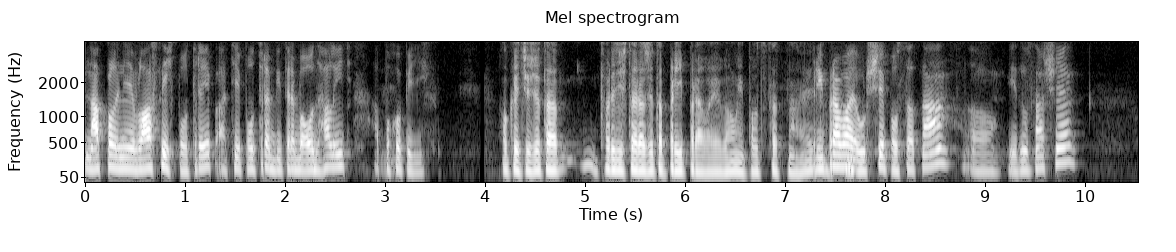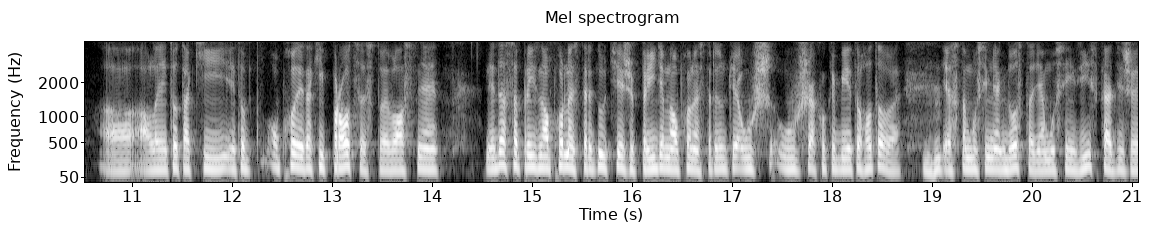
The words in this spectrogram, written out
naplnenie vlastných potrieb a tie potreby treba odhaliť a pochopiť ich. OK, čiže tá, tvrdíš teraz, že tá príprava je veľmi podstatná. Je príprava je určite podstatná, jednoznačne, ale je to taký, je to, obchod je taký proces, to je vlastne, nedá sa prísť na obchodné stretnutie, že prídem na obchodné stretnutie už, už ako keby je to hotové. Mm-hmm. Ja sa tam musím nejak dostať, ja musím získať, že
